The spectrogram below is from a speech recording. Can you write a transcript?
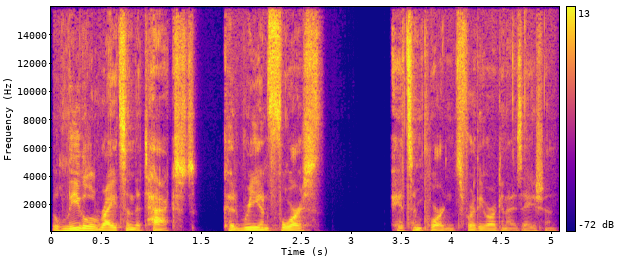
legal rights in the text could reinforce its importance for the organization.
